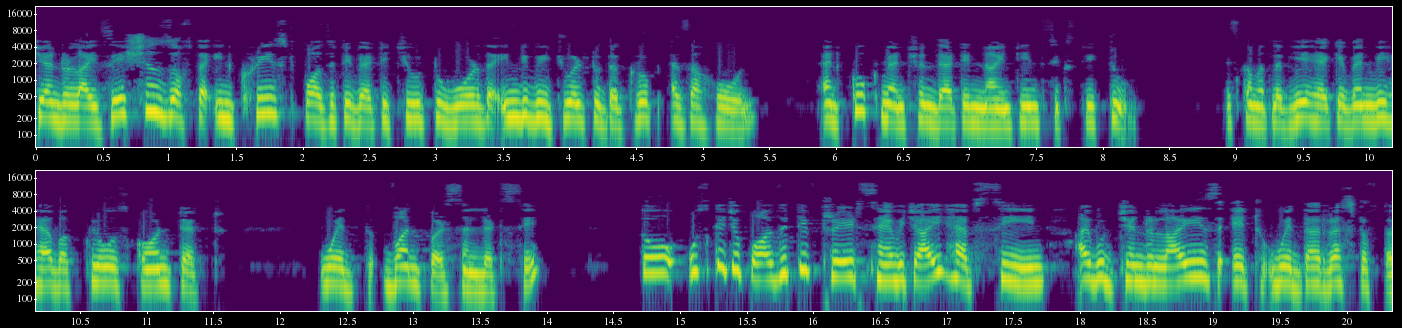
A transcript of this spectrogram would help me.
generalisation of the increase positive ایٹیچیوڈ to the individual the group as a whole and Cook mention that in 1962 اس کا مطلب یہ ہے کہ when we have a close contact with one person let say تو اس کے جو پوزیٹو ٹریٹس ہیں which I have seen I would generalise it with the rest of the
